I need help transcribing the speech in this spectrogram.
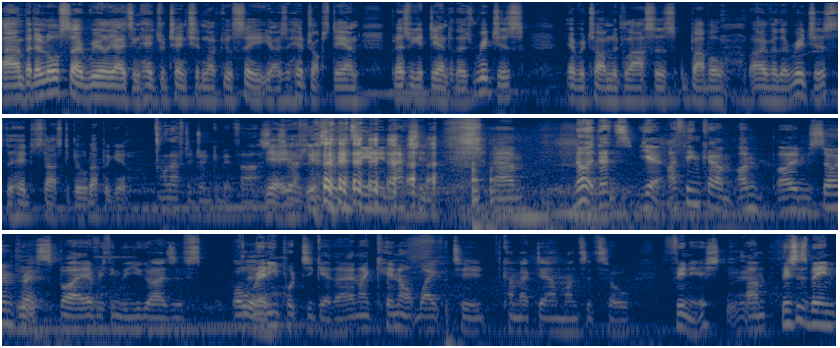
um, but it also really aids in head retention. Like you'll see, you know, as the head drops down, but as we get down to those ridges, every time the glasses bubble over the ridges, the head starts to build up again. I'll have to drink a bit faster. Yeah, so, yeah. I can, so I can see it in action. Um, no, that's yeah. I think um, I'm I'm so impressed by everything that you guys have already Yeah. put together, and I cannot wait to come back down once it's all finished. Um, this has been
